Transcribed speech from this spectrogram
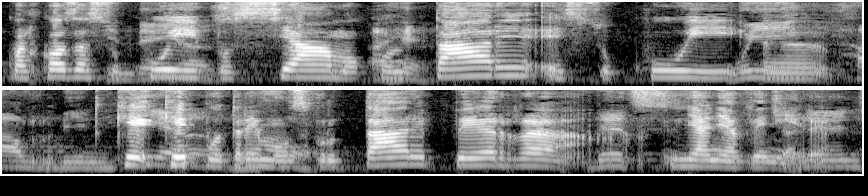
qualcosa su cui possiamo contare e su cui, eh, che, che potremo sfruttare per gli anni a venire.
